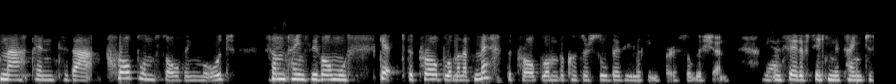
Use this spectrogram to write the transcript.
snap into that problem solving mode, sometimes they've almost skipped the problem and have missed the problem because they're so busy looking for a solution yeah. instead of taking the time to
